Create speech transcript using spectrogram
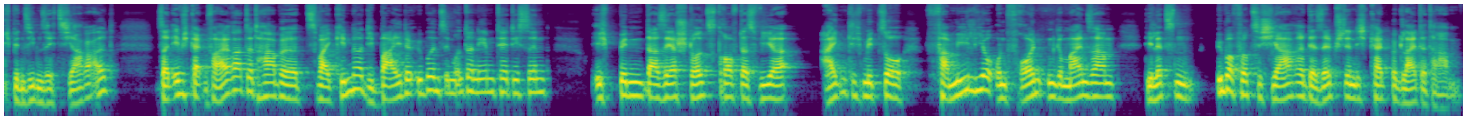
ich bin 67 Jahre alt, seit Ewigkeiten verheiratet, habe zwei Kinder, die beide übrigens im Unternehmen tätig sind. Ich bin da sehr stolz drauf, dass wir eigentlich mit so Familie und Freunden gemeinsam die letzten über 40 Jahre der Selbstständigkeit begleitet haben.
